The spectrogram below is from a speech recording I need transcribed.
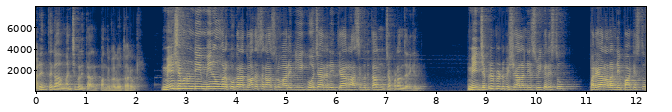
మరింతగా మంచి ఫలితాలను పొందగలుగుతారు. మేషము నుండి మీనం వరకు గల ద్వాదశ రాశుల వారికి గోచార రీత్యా రాశి ఫలితాలను చెప్పడం జరిగింది. మేము చెప్పినటువంటి విషయాలన్నీ స్వీకరిస్తూ పరిహారాలన్నీ పాటిస్తూ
